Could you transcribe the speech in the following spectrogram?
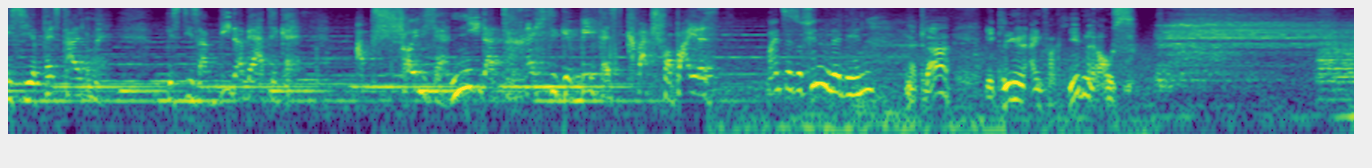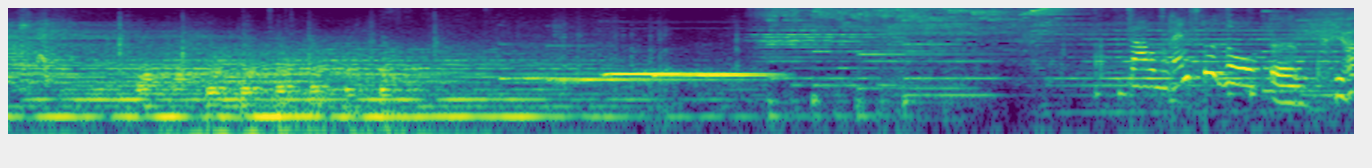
ich sie hier festhalten, bis dieser widerwärtige, abscheuliche, niederträchtige Wehfest-Quatsch vorbei ist. Meinst du, so finden wir den? Na klar, wir klingeln einfach jeden raus. Warum rennst du so? Ähm, ja,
